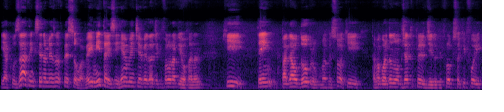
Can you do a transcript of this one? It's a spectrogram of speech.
e acusar tem que ser na mesma pessoa. Vem imita e se realmente é verdade que falou Rabi Yohanan, que tem pagar o dobro uma pessoa que estava guardando um objeto perdido, que falou que isso aqui foi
